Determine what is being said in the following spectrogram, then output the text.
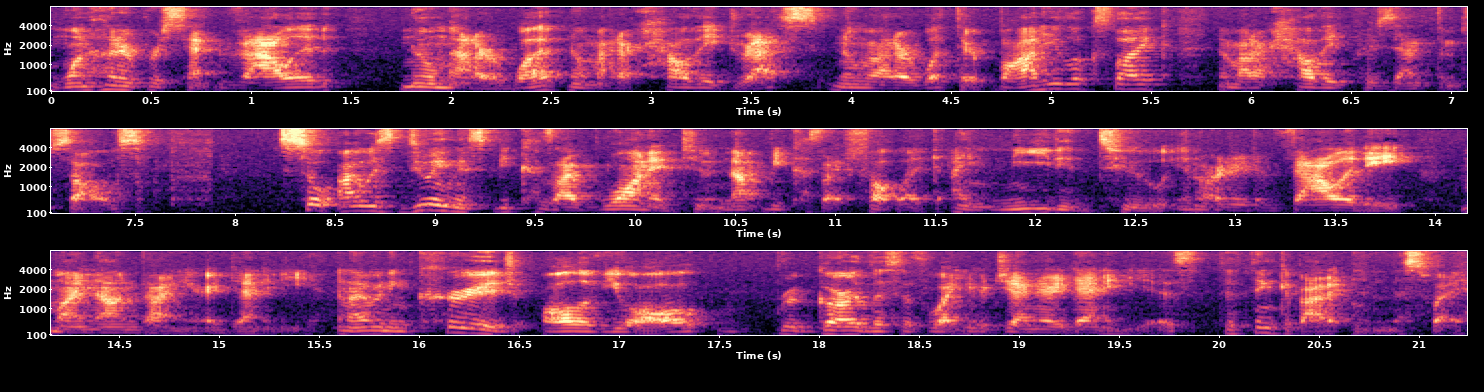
100% valid no matter what, no matter how they dress, no matter what their body looks like, no matter how they present themselves. So I was doing this because I wanted to, not because I felt like I needed to in order to validate my non-binary identity. And I would encourage all of you all, regardless of what your gender identity is, to think about it in this way.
